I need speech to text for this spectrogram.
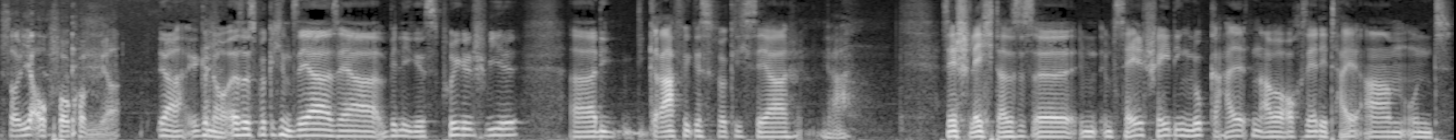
Soll ja auch vorkommen, ja. Ja, genau. Es ist wirklich ein sehr, sehr billiges Prügelspiel. Äh, die, die Grafik ist wirklich sehr, ja, sehr schlecht. Also es ist äh, im, im Cell-Shading-Look gehalten, aber auch sehr detailarm und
